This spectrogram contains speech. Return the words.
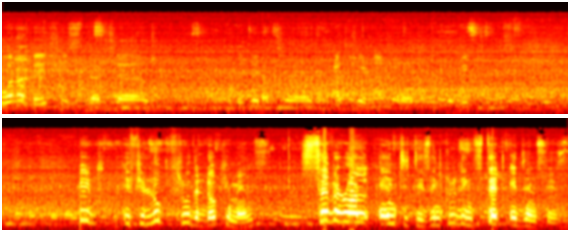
One of the issues that uh, the, uh, actual number of victims If you look through the documents, several entities, including state agencies,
